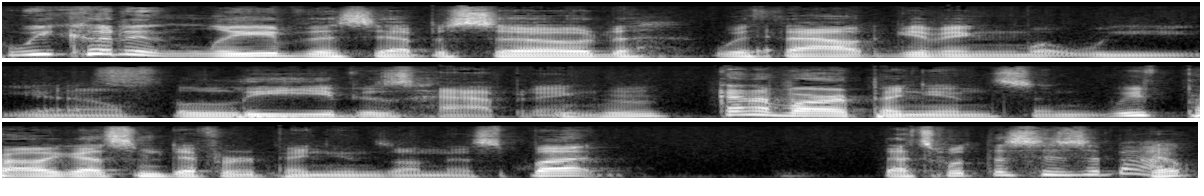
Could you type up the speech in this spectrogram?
we couldn't leave this episode without giving what we you know believe is happening, Mm-hmm. kind of our opinions, and we've probably got some different opinions on this, but that's what this is about. Yep.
